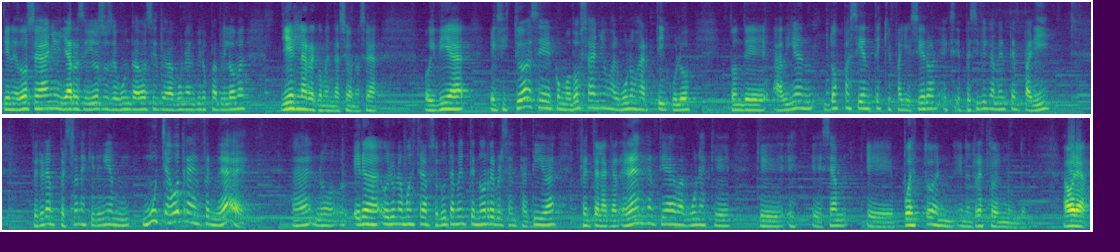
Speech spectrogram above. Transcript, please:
tiene 12 años y ya recibió su segunda dosis de vacuna del virus papiloma y es la recomendación. O sea, hoy día existió hace como dos años algunos artículos donde habían dos pacientes que fallecieron específicamente en París, pero eran personas que tenían muchas otras enfermedades. No, era, era una muestra absolutamente no representativa frente a la gran cantidad de vacunas que, eh, se han eh, puesto en, el resto del mundo. Ahora,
